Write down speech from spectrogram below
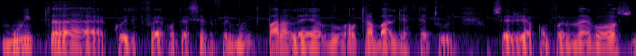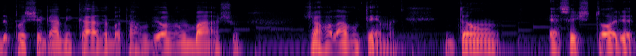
muita coisa que foi acontecendo foi muito paralelo ao trabalho de arquitetura. Ou seja, eu acompanho o negócio, depois chegava em casa, botava o violão baixo, já rolava um tema. Então, essa história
